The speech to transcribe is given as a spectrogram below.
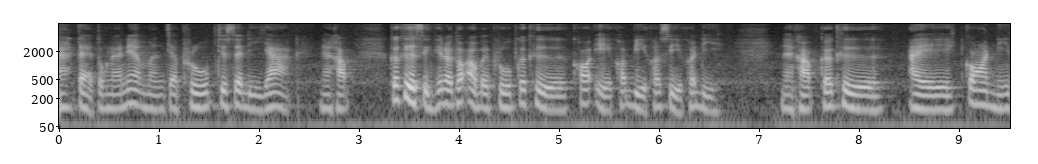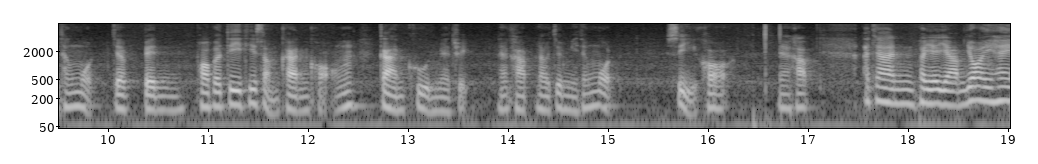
นะ แต่ตรงนั้นเนี่ยมันจะ prove ทฤษฎียากนะครับ ก็คือสิ่งที่เราต้องเอาไป prove ก็คือข้อ A ข้อ B ข้อ C ข้อ D นะครับ ก็คือไอ้ก้อนนี้ทั้งหมดจะเป็น property ที่สำคัญของการคูณ metric นะครับ เราจะมีทั้งหมด 4 ข้อนะครับ อาจารย์พยายามย่อยให้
